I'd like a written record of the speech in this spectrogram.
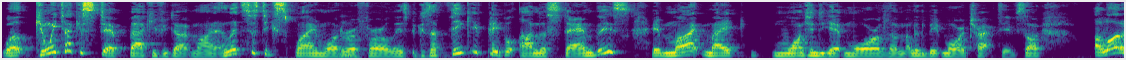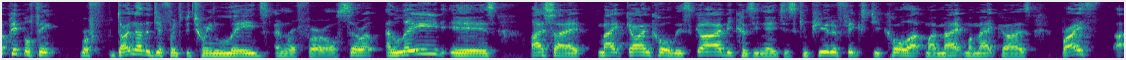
Well, can we take a step back if you don't mind? And let's just explain what a mm. referral is because I think if people understand this, it might make wanting to get more of them a little bit more attractive. So a lot of people think don't know the difference between leads and referrals. So a lead is I say, mate, go and call this guy because he needs his computer fixed. You call up my mate. My mate goes, Braith, uh,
